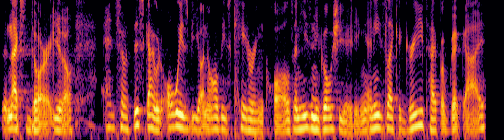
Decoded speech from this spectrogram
The next door, you know. And so this guy would always be on all these catering calls and he's negotiating and he's like a greedy type of good guy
